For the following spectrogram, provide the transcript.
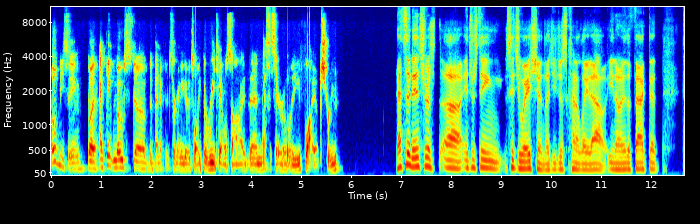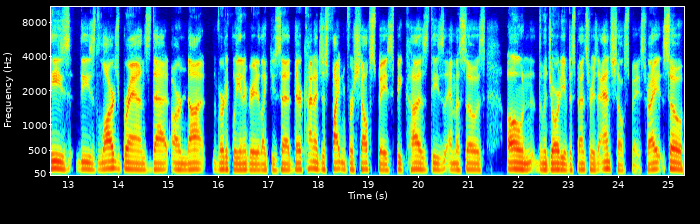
we'll be seeing, but I think most of the benefits are going to go to like the retail side than necessarily fly upstream. That's an interest, uh, interesting situation that you just kind of laid out. You know, the fact that these these large brands that are not vertically integrated like you said they're kind of just fighting for shelf space because these MSOs own the majority of dispensaries and shelf space right? So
